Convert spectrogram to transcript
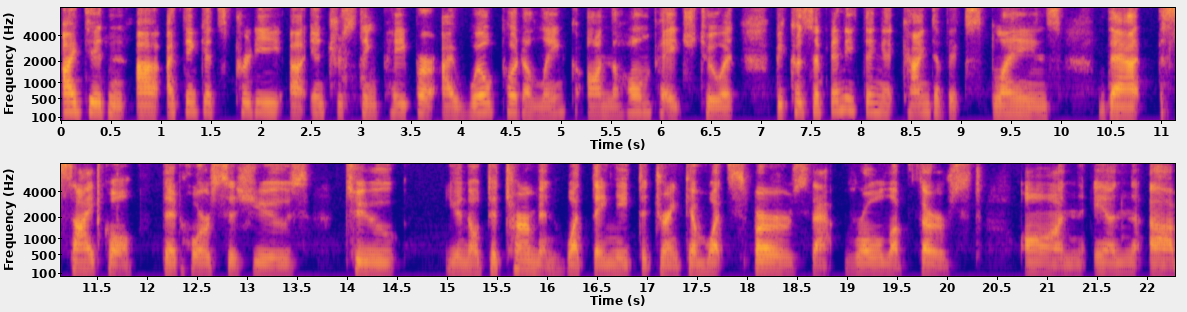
I didn't. Uh, i think it's pretty uh, interesting paper. I will put a link on the homepage to it because if anything it kind of explains that cycle that horses use to you know determine what they need to drink and what spurs that roll of thirst on. And uh,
